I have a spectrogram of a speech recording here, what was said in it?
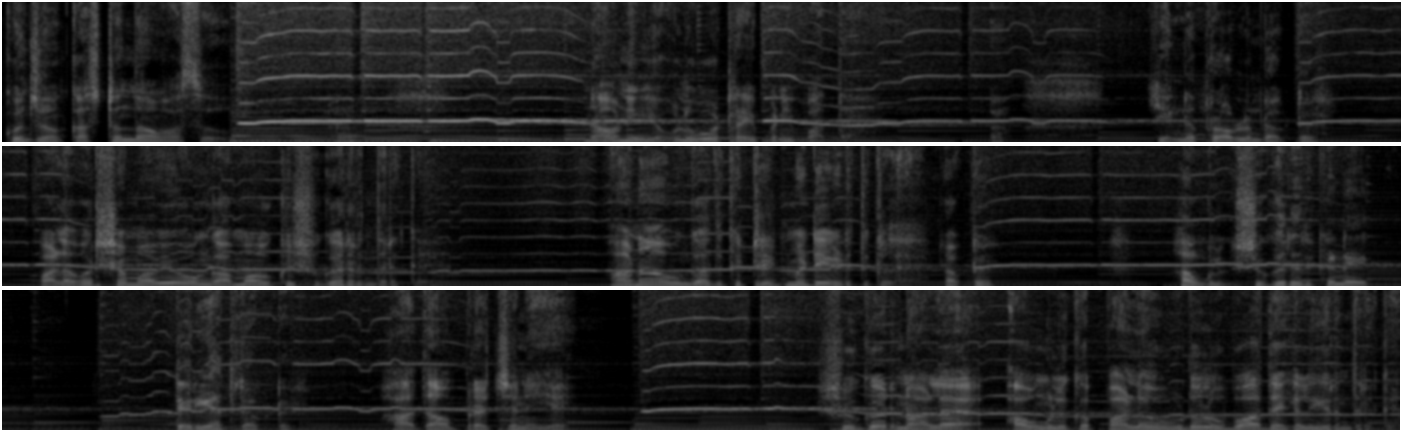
கொஞ்சம் கஷ்டம்தான் வாசு. நானும் எவ்வளவோ ட்ரை பண்ணி பார்த்தேன். என்ன ப்ராப்ளம் டாக்டர் பல வருஷமாவே உங்க அம்மாவுக்கு சுகர் இருந்திருக்கு. ஆனா அவங்க அதுக்கு ட்ரீட்மெண்ட்டே எடுத்துக்கல. டாக்டர் அவங்களுக்கு சுகர் இருக்குன்னு தெரியாது டாக்டர் அதான் பிரச்சனையே. சுகர்னால அவங்களுக்கு பல உடல் உபாதைகள் இருந்திருக்கு.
